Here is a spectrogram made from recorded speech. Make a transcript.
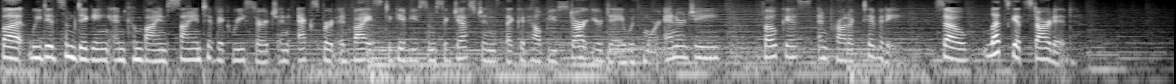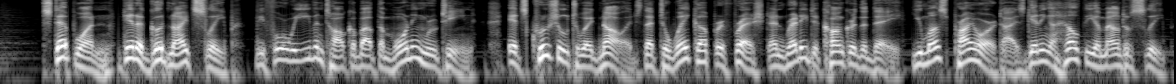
But we did some digging and combined scientific research and expert advice to give you some suggestions that could help you start your day with more energy, focus, and productivity. So let's get started. Step 1. Get a good night's sleep. Before we even talk about the morning routine, it's crucial to acknowledge that to wake up refreshed and ready to conquer the day, you must prioritize getting a healthy amount of sleep.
